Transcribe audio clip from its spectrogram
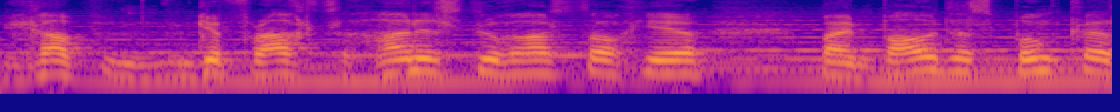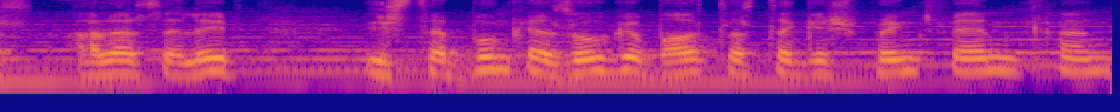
Ich habe gefragt, Hannes, du hast doch hier beim Bau des Bunkers alles erlebt. Ist der Bunker so gebaut, dass der gesprengt werden kann?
